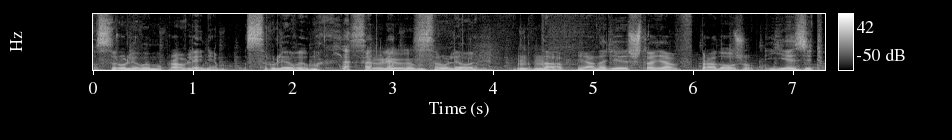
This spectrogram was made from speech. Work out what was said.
с рулевым управлением. С рулевым. С рулевым. С рулевым. Да, я надеюсь, что я продолжу ездить.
